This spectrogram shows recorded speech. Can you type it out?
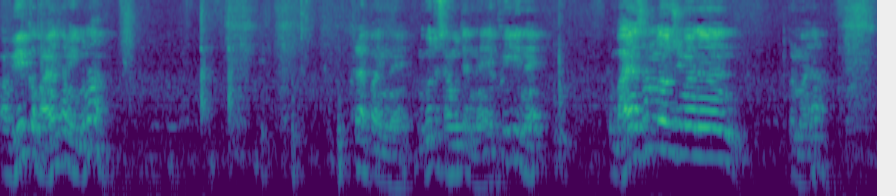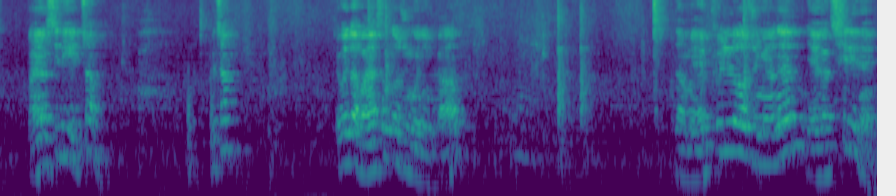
아 위에 거 마이너스 3이구나. 큰일 날 뻔했네. 이것도 잘못됐네. F1이네. 마이너스 3 넣어주면은 얼마냐? 마이너스 1이겠죠? 그렇죠? 여기다 마이너스 3 넣어준 거니까. 그 다음에 F1 넣어주면은 얘가 7이네.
